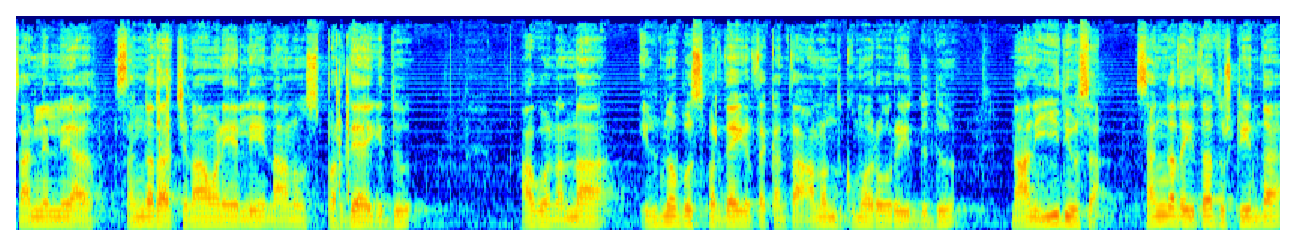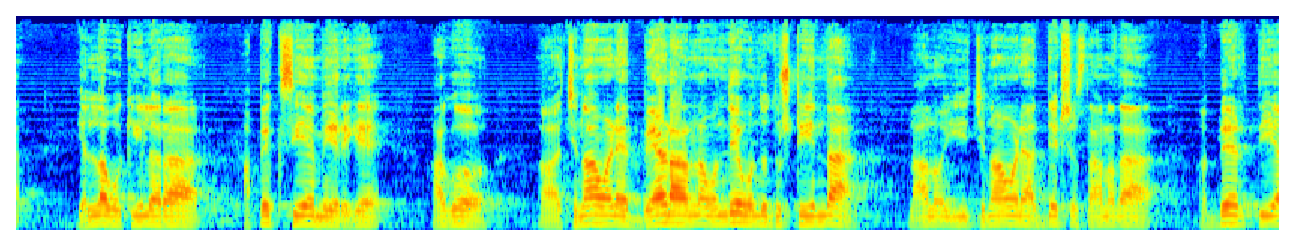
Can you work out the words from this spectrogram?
ಸಾಲಿನಲ್ಲಿ ಸಂಘದ ಚುನಾವಣೆಯಲ್ಲಿ ನಾನು ಸ್ಪರ್ಧೆಯಾಗಿದ್ದು, ಹಾಗೂ ನನ್ನ ಇನ್ನೊಬ್ಬ ಸ್ಪರ್ಧೆಯಾಗಿರ್ತಕ್ಕಂಥ ಆನಂದ್ ಕುಮಾರ್ ಅವರು ಇದ್ದಿದ್ದು, ನಾನು ಈ ದಿವಸ ಸಂಘದ ಹಿತದೃಷ್ಟಿಯಿಂದ ಎಲ್ಲ ವಕೀಲರ ಅಪೇಕ್ಷೆಯ ಮೇರೆಗೆ ಹಾಗೂ ಚುನಾವಣೆ ಬೇಡ ಅನ್ನೋ ಒಂದೇ ಒಂದು ದೃಷ್ಟಿಯಿಂದ ನಾನು ಈ ಚುನಾವಣೆ ಅಧ್ಯಕ್ಷ ಸ್ಥಾನದ ಅಭ್ಯರ್ಥಿಯ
